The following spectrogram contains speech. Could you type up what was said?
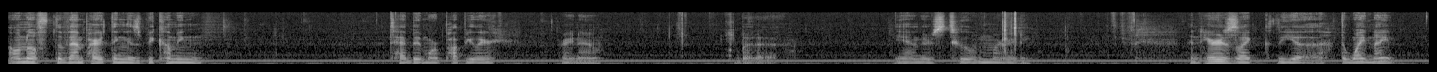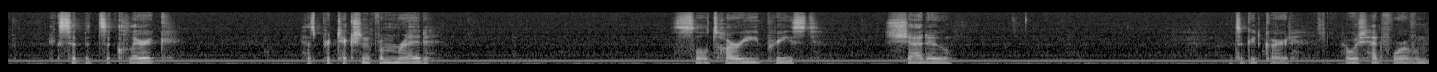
I don't know if the vampire thing is becoming a tad bit more popular right now. But, uh, yeah, there's two of them already. And here's like the, uh, the White Knight, except it's a cleric. Has protection from red. Soltari Priest. Shadow. It's a good card. I wish I had four of them.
